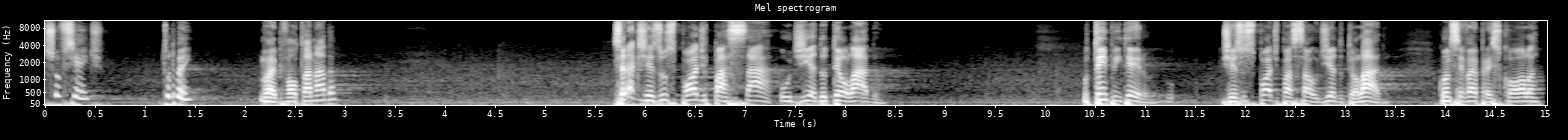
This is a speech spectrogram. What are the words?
Suficiente, tudo bem, não vai faltar nada. Será que Jesus pode passar o dia do teu lado? O tempo inteiro? Jesus pode passar o dia do teu lado? Quando você vai para a escola,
